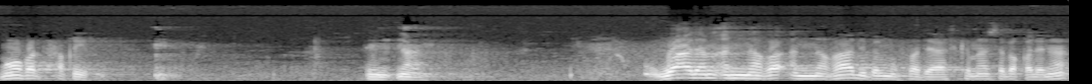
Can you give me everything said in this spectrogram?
ما هو فرد حقيقي. نعم. واعلم أن أن غالب المفردات كما سبق لنا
